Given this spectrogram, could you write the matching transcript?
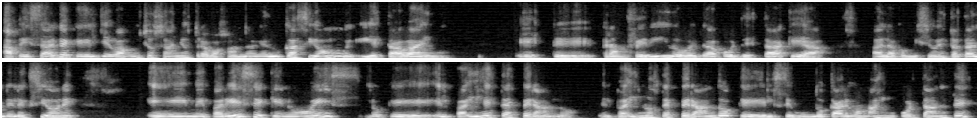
a pesar de que él lleva muchos años trabajando en educación y estaba en, este, transferido ¿verdad? por destaque a, la Comisión Estatal de Elecciones, eh, me parece que no es lo que el país está esperando. El país no está esperando que el segundo cargo más importante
